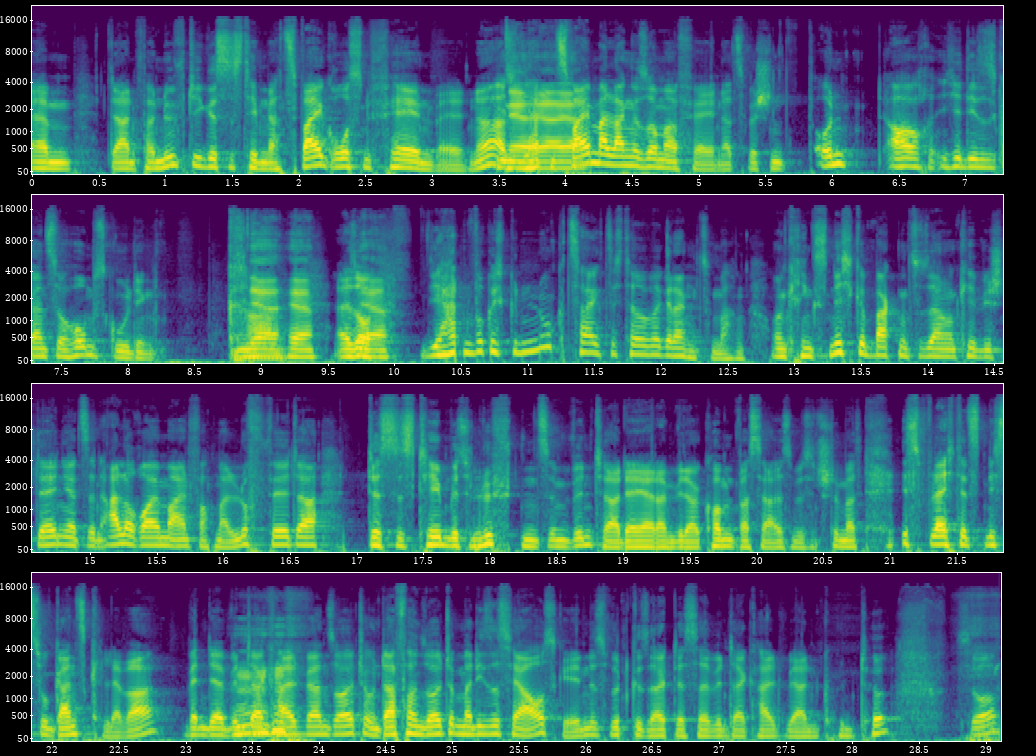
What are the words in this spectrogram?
ähm, da ein vernünftiges System nach zwei großen Ferienwellen, ne? Also Ja, die hatten ja, ja. zweimal lange Sommerferien dazwischen und auch hier dieses ganze Homeschooling. Kram. Ja, ja, Also, ja. die hatten wirklich genug Zeit, sich darüber Gedanken zu machen und kriegen es nicht gebacken, zu sagen, okay, wir stellen jetzt in alle Räume einfach mal Luftfilter. Das System des Lüftens im Winter, der ja dann wieder kommt, was ja alles ein bisschen schlimmer ist, ist vielleicht jetzt nicht so ganz clever, wenn der Winter kalt werden sollte. Und davon sollte man dieses Jahr ausgehen. Es wird gesagt, dass der Winter kalt werden könnte. So,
